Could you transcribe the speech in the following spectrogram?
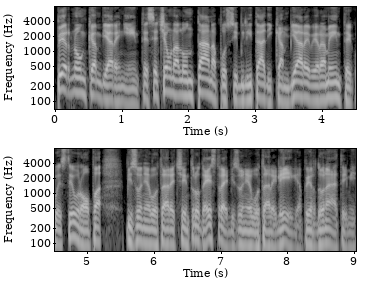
per non cambiare niente. Se c'è una lontana possibilità di cambiare veramente questa Europa, bisogna votare centrodestra e bisogna votare Lega, perdonatemi.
